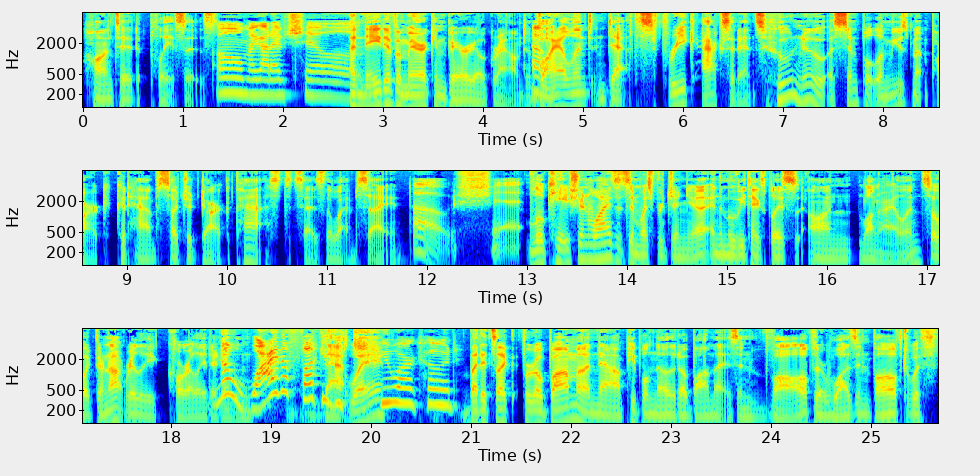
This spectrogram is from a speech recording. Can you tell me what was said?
haunted places. Oh my god, I've chilled. A Native American burial ground, Oh. violent deaths, freak accidents. Who knew a simple amusement park could have such a dark past, says the website. oh shit. Location wise, it's in West Virginia, and the movie takes place on Long Island. So, like, they're not really correlated. No, why the fuck is the way? QR code? But it's like for Obama now, people know that Obama is involved or was involved with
